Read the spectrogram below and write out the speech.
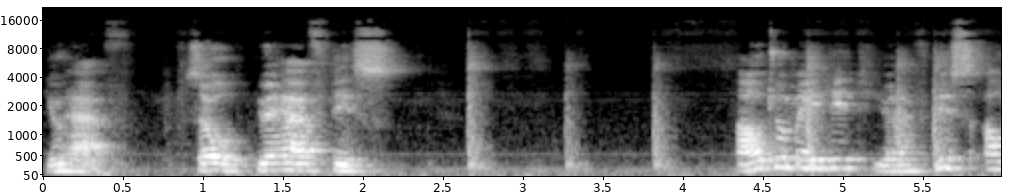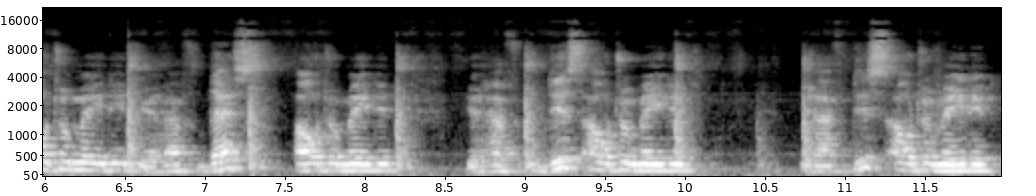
you have. So you have this automated, you have this automated, you have this automated, you have this automated, you have this automated,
